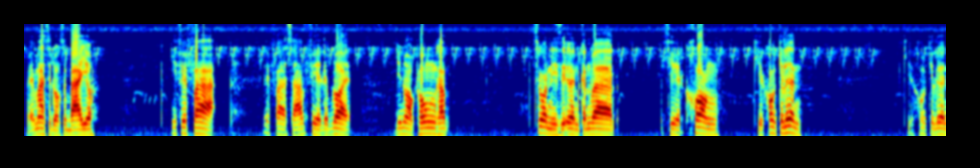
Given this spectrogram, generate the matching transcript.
ไปมาสะดวกสบายอยู่มีไฟฟ้าไฟฟ้าสามเฟสเรียบร้อยอยู่นอกทงครับ ส่วนนี้สิเอิ้นกันว่าเขตคลองเขตคลองเจริญ เขตคลองเจริญ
